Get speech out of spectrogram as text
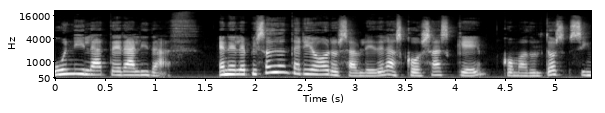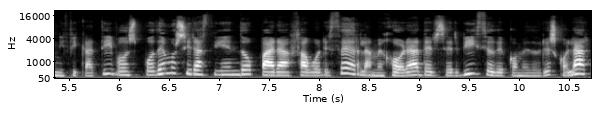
Unilateralidad. En el episodio anterior os hablé de las cosas que, como adultos significativos, podemos ir haciendo para favorecer la mejora del servicio de comedor escolar.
